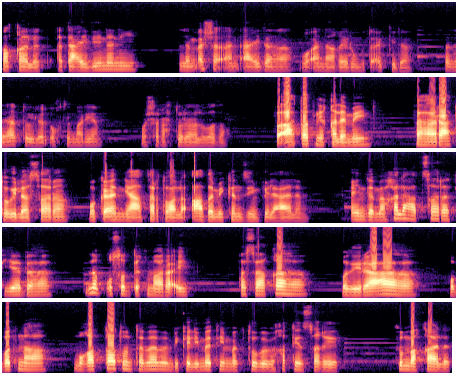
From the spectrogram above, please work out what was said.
فقالت أتعيدينني لم أشأ أن أعدها وأنا غير متأكدة. فذهبت إلى الأخت مريم وشرحت لها الوضع. فأعطتني قلمين فهرعت إلى سارة وكأني عثرت على أعظم كنز في العالم. عندما خلعت سارة ثيابها لم أصدق ما رأيت. فساقاها وذراعاها وبطنها مغطاة تماما بكلمات مكتوبة بخط صغير. ثم قالت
